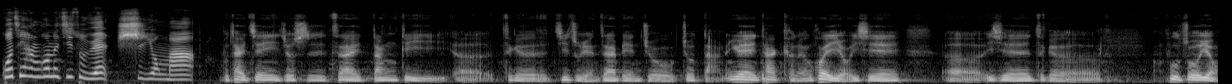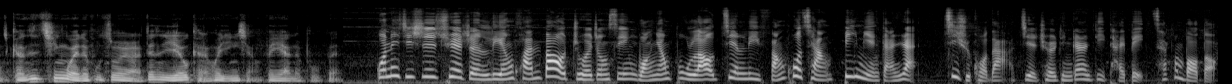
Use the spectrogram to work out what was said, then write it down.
国际航空的机组员适用吗？不太建议，就是在当地呃这个机组员在那边就就打，因为他可能会有一些呃一些这个副作用，可能是轻微的副作用，但是也有可能会影响飞安的部分。国内机师确诊连环爆，指挥中心亡羊补牢，建立防火墙，避免感染。继续扩大。记者陈瑞婷、甘仁地台北采访报道。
